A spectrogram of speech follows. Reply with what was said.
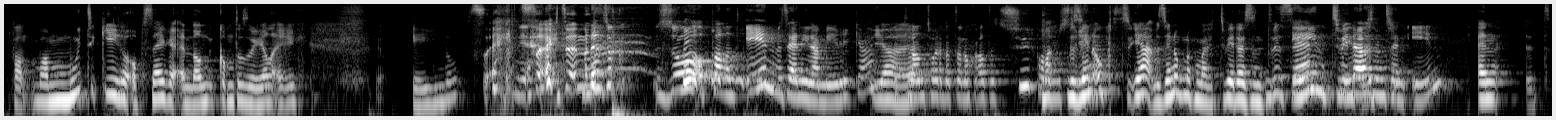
van, wat moet ik hierop zeggen? En dan komt er zo heel erg anal uit. En Maar dat is ook zo opvallend. Eén, we zijn in Amerika. Ja, het land waar dat dan nog altijd super Maar we zijn, ook, ja, we zijn ook nog maar 2001. We zijn 2000. 2001. En het,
